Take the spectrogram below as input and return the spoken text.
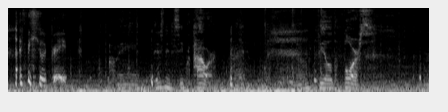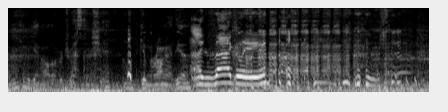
I think you look great. I mean, they just need to see my power, right? You know, feel the force. You know, I think we're getting all overdressed and shit. I don't want to give them the wrong idea. Exactly.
